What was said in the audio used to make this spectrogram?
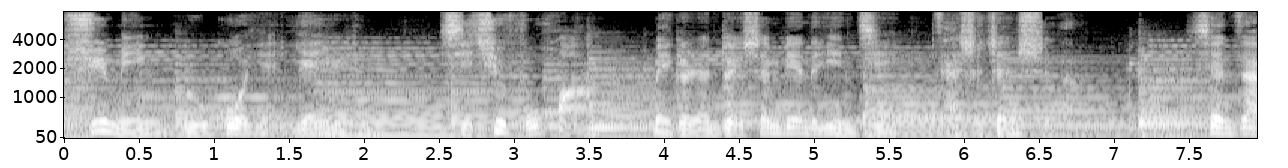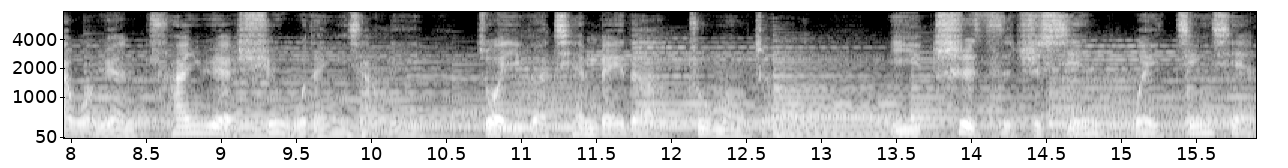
虚名如过眼烟云，洗去浮华，每个人对身边的印记才是真实的。现在我愿穿越虚无的影响力，做一个谦卑的筑梦者，以赤子之心为经线，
